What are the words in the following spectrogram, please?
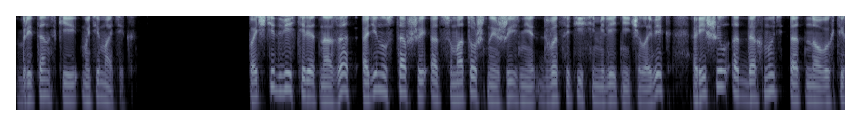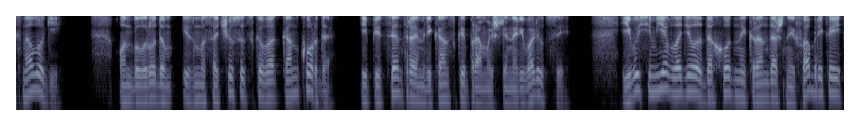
британский математик. Почти 200 лет назад один уставший от суматошной жизни 27-летний человек решил отдохнуть от новых технологий. Он был родом из массачусетского Конкорда, эпицентра американской промышленной революции. Его семья владела доходной карандашной фабрикой,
